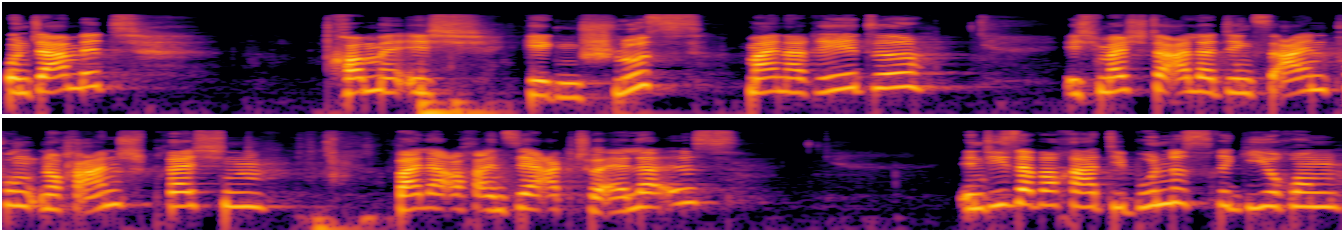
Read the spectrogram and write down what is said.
Und damit komme ich gegen Schluss meiner Rede. Ich möchte allerdings einen Punkt noch ansprechen weil er auch ein sehr aktueller ist. In dieser Woche hat die Bundesregierung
